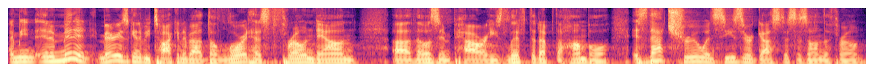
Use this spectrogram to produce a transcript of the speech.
I mean, in a minute, Mary is going to be talking about the Lord has thrown down uh, those in power. He's lifted up the humble. Is that true when Caesar Augustus is on the throne?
